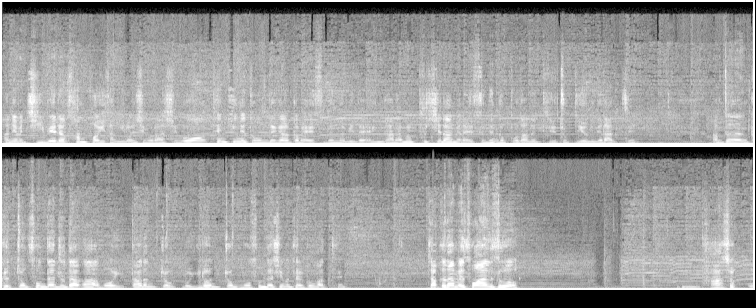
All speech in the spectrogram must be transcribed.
아니면 지배력 3% 이상 이런 식으로 하시고 탱킹에 도움되게 할 거면 S등급인데 엔간하면 푸시라면 S등급보다는 딜 쪽 띄우는 게 낫지. 아무튼 그쪽 손대주다가 뭐이 다른 쪽 뭐 이런 쪽 뭐 손대시면 될 것 같아. 자 그 다음에 소환수. 음, 다 하셨고.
